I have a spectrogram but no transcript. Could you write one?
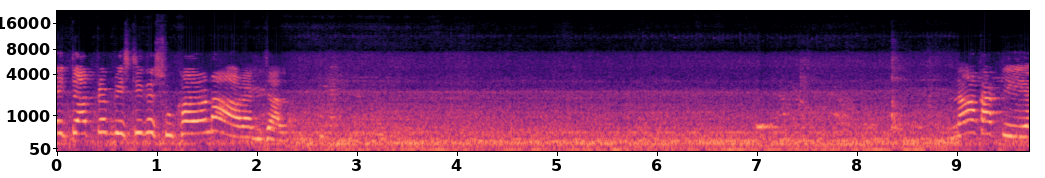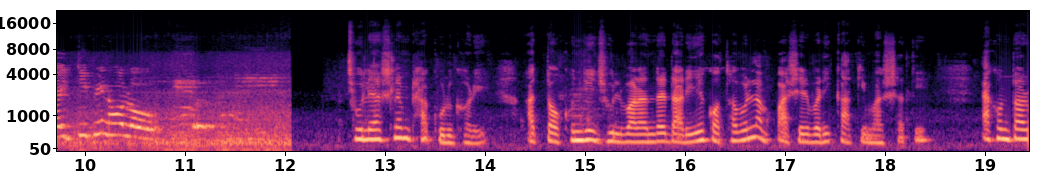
এই ট্যাপ ট্যাপ বৃষ্টিতে শুকায়ও না আর এক জ্বালা। না কাকি এই টিফিন হলো। চলে আসলাম ঠাকুর ঘরে। আর তখন যে ঝুল বারান্দায় দাঁড়িয়ে কথা বললাম পাশের বাড়ি কাকিমার সাথে। এখন তো আর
